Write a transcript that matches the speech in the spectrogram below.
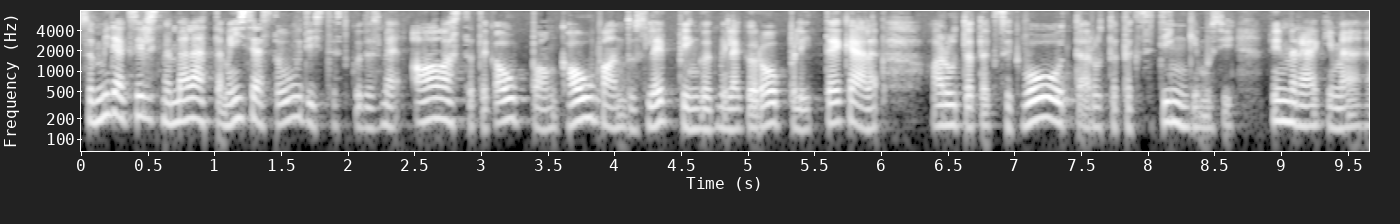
see on midagi sellist, me mäletame ise seda uudistest, kuidas me aastate kaupa on kaubanduslepingud, millega Euroopa Liit tegeleb, arutatakse kvoote, arutatakse tingimusi. nüüd me räägime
